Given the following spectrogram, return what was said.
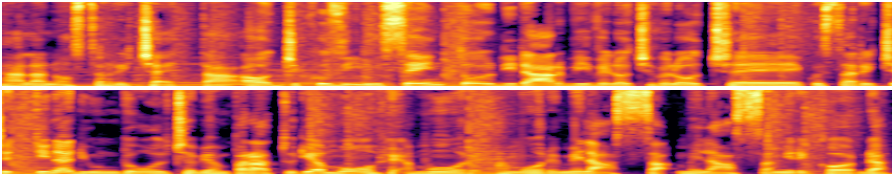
alla nostra ricetta. Oggi così mi sento di darvi veloce veloce questa ricettina di un dolce. Abbiamo parlato di amore, amore, amore, melassa. Melassa mi ricorda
